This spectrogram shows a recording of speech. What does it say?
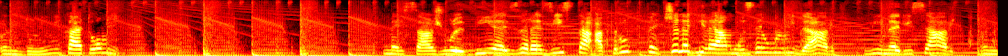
în Duminica Tomii. Mesajul Diez Rezista a apărut pe cele a Muzeului de Art, vineri seară, în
